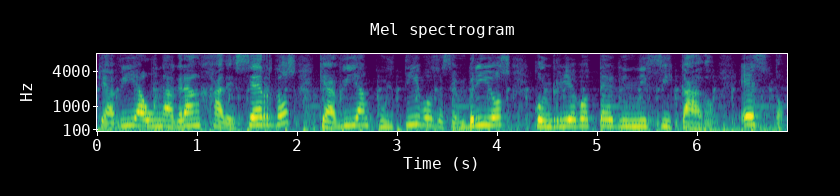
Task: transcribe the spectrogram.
que había una granja de cerdos, que habían cultivos de sembríos con riego tecnificado. Esto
